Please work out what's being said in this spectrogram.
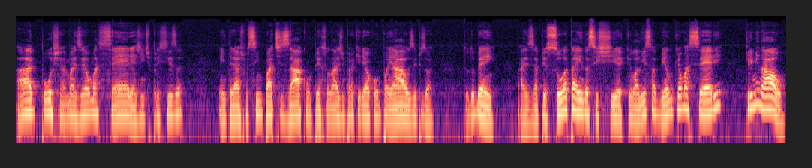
Ah, poxa, mas é uma série, a gente precisa, entre aspas, simpatizar com o personagem para querer acompanhar os episódios. Tudo bem, mas a pessoa tá indo assistir aquilo ali sabendo que é uma série criminal.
